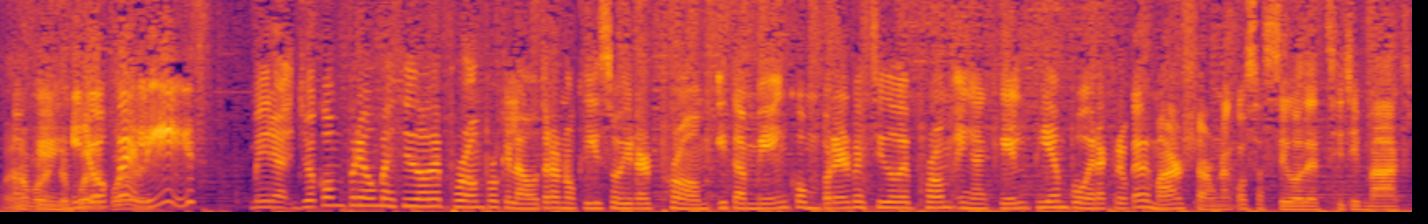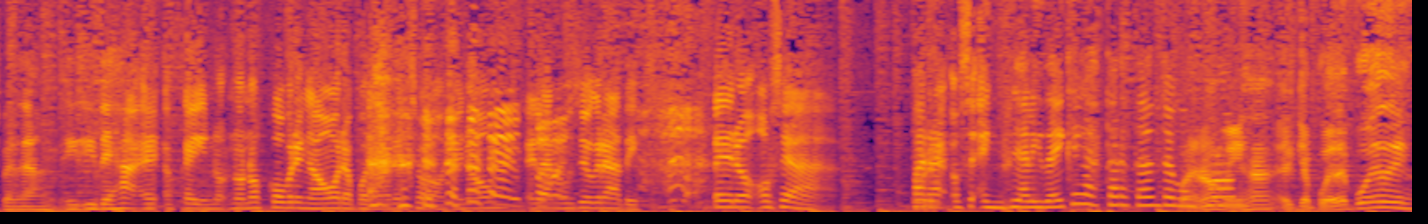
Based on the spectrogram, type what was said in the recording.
Bueno, Ok. porque Y Y puede, yo puede. feliz. Mira, yo compré un vestido de prom porque la otra no quiso ir al prom y también compré el vestido de prom en aquel tiempo, era creo que de Marshall, una cosa así, o de TJ Maxx, ¿verdad? Y, y deja, eh, ok, no, no nos cobren ahora por haber hecho, you know, el anuncio gratis. Pero, o sea, para, o sea, en realidad hay que gastar tanto en un Bueno, prom. mija, el que puede, puede.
